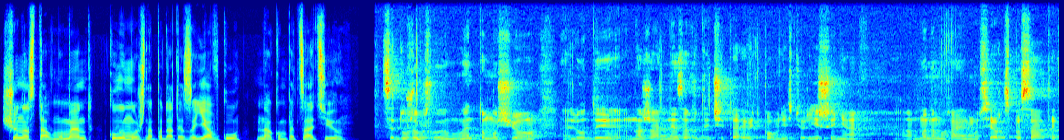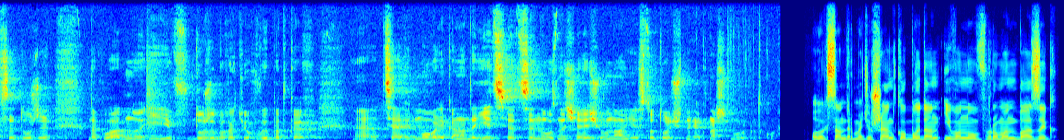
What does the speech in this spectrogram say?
що настав момент, коли можна подати заявку на компенсацію. Це дуже важливий момент, тому що люди, на жаль, не завжди читають повністю рішення. Ми намагаємося розписати все дуже докладно, і в дуже багатьох випадках е, ця відмова, яка надається, це не означає, що вона є остаточною, як в нашому випадку. Олександр Матюшенко, Богдан Іванов, Роман Базик.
